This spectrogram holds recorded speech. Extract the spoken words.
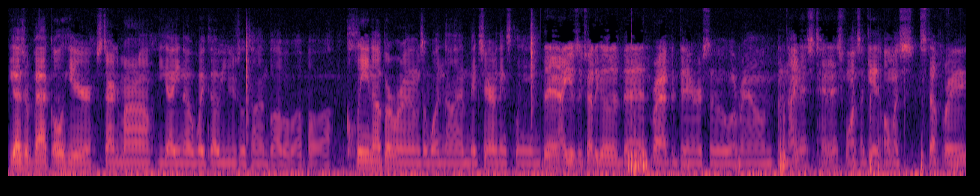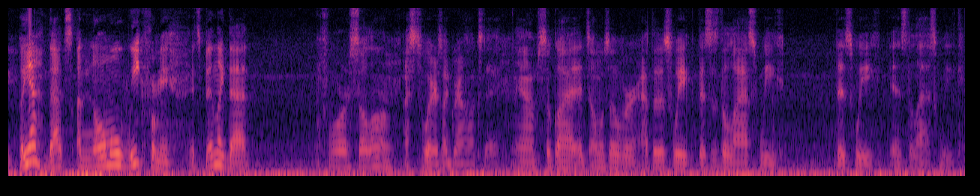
you guys are back all here starting tomorrow. You got you know wake up usual time, blah blah blah blah blah. Clean up our rooms and whatnot. Make sure everything's clean. Then I usually try to go to bed right after dinner, so around nine ish, ten ish. Once I get all my stuff ready. But yeah, that's a normal week for me. It's been like that for so long. I swear it's like Groundhog's Day. Yeah, I'm so glad it's almost over. After this week, this is the last week. This week is the last week.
